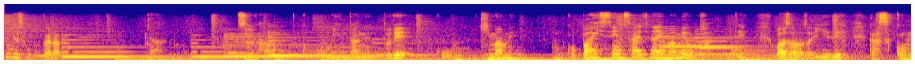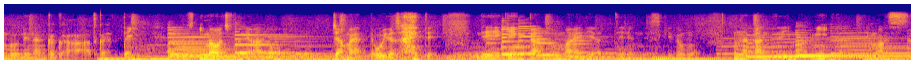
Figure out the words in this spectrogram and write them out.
て。でそこからあの通販とかターネットでこう木豆こう焙煎されてない豆を買ってわざわざ家でガスコンロでなんかガーとかやったり今はちょっとねあの邪魔やって追い出されて で玄関の前でやってるんですけどもそんな感じで今にやってます。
